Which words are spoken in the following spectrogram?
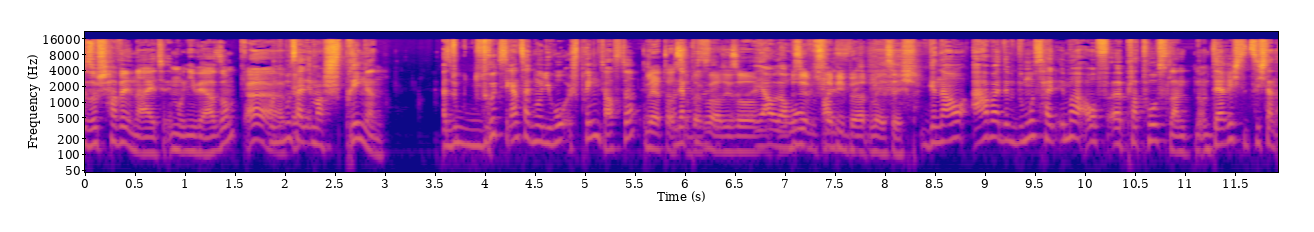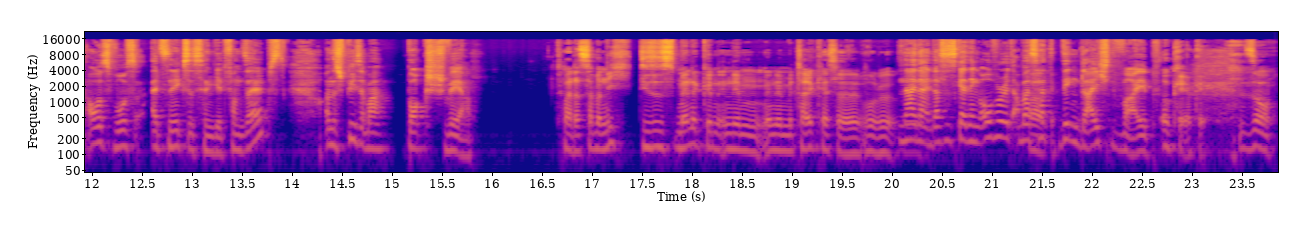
so Shovel Knight im Universum. Ah, und du musst okay. halt immer springen. Also du, du drückst die ganze Zeit nur die Ho Springtaste. Leertaste Pos- quasi so Ja, oder ein bisschen hoch, Flappy. Bird mäßig. Genau, aber du du musst halt immer auf äh, Plateaus landen und der richtet sich dann aus, wo es als nächstes hingeht von selbst. Und das Spiel ist aber bockschwer. Guck mal, das ist aber nicht dieses Mannequin in dem, in dem Metallkessel, wo du. Nein, nein, das ist Getting Over It, aber es Ah, hat okay. den gleichen Vibe. Okay, okay. So.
